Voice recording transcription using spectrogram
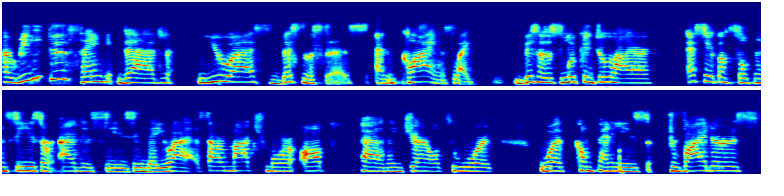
I really do think that US businesses and clients, like businesses looking to hire SEO consultancies or agencies in the US, are much more open in general to work with companies, providers,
